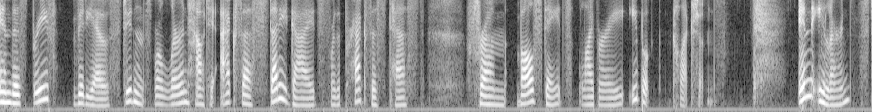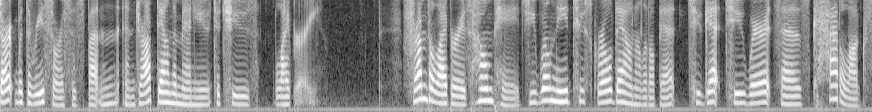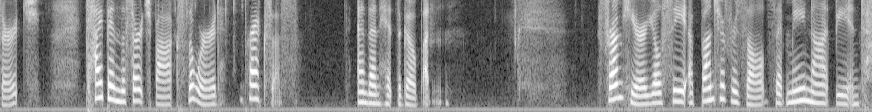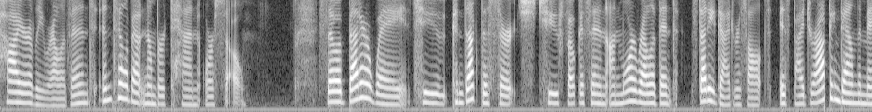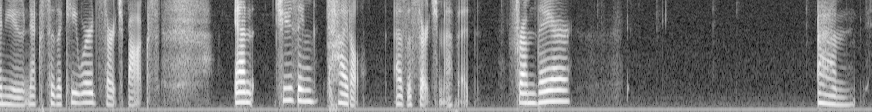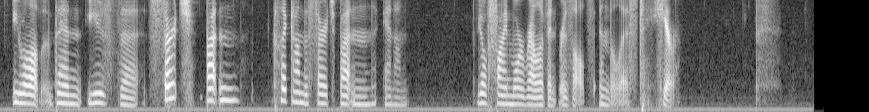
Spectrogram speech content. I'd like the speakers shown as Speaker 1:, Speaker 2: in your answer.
Speaker 1: In this brief video, students will learn how to access study guides for the Praxis test from Vol State's library ebook collections. In eLearn, start with the Resources button and drop down the menu to choose Library. From the library's homepage, you will need to scroll down a little bit to get to where it says Catalog Search. Type in the search box the word Praxis and then hit the Go button. From here, you'll see a bunch of results that may not be entirely relevant until about number 10 or so. So a better way to conduct this search to focus in on more relevant study guide results is by dropping down the menu next to the keyword search box and choosing title as a search method. From there, um, you will then use the search button, click on the search button, and on, you'll find more relevant results in the list here.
